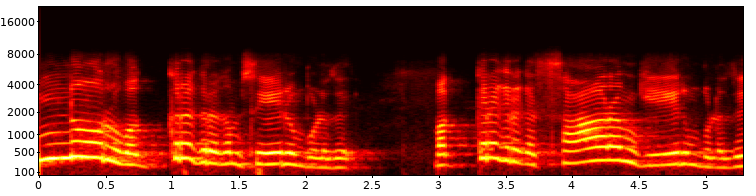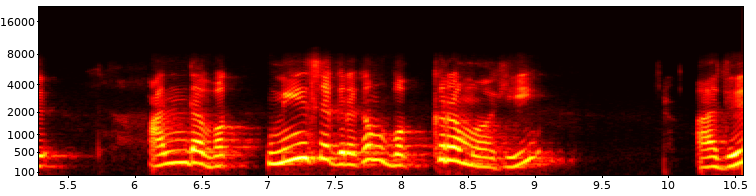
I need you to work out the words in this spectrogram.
இன்னொரு வக்கர கிரகம் சேரும் பொழுது வக்கர கிரக சாரம் ஏறும் பொழுது அந்த வக் நீச கிரகம் வக்கரமாகி அது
